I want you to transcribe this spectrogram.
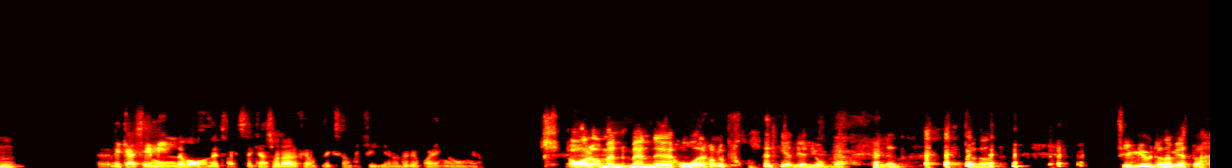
Mm. Eh, det kanske är mindre vanligt faktiskt. Det kanske var därför jag inte exemplifierade det på en gång. Ja, då, men, men HR eh, håller på med en hel del jobb där. I den Ska gudarna veta.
